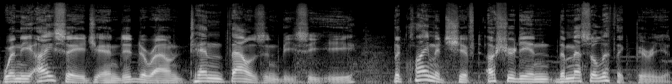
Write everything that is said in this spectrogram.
When the Ice Age ended around 10,000 BCE, the climate shift ushered in the Mesolithic period.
